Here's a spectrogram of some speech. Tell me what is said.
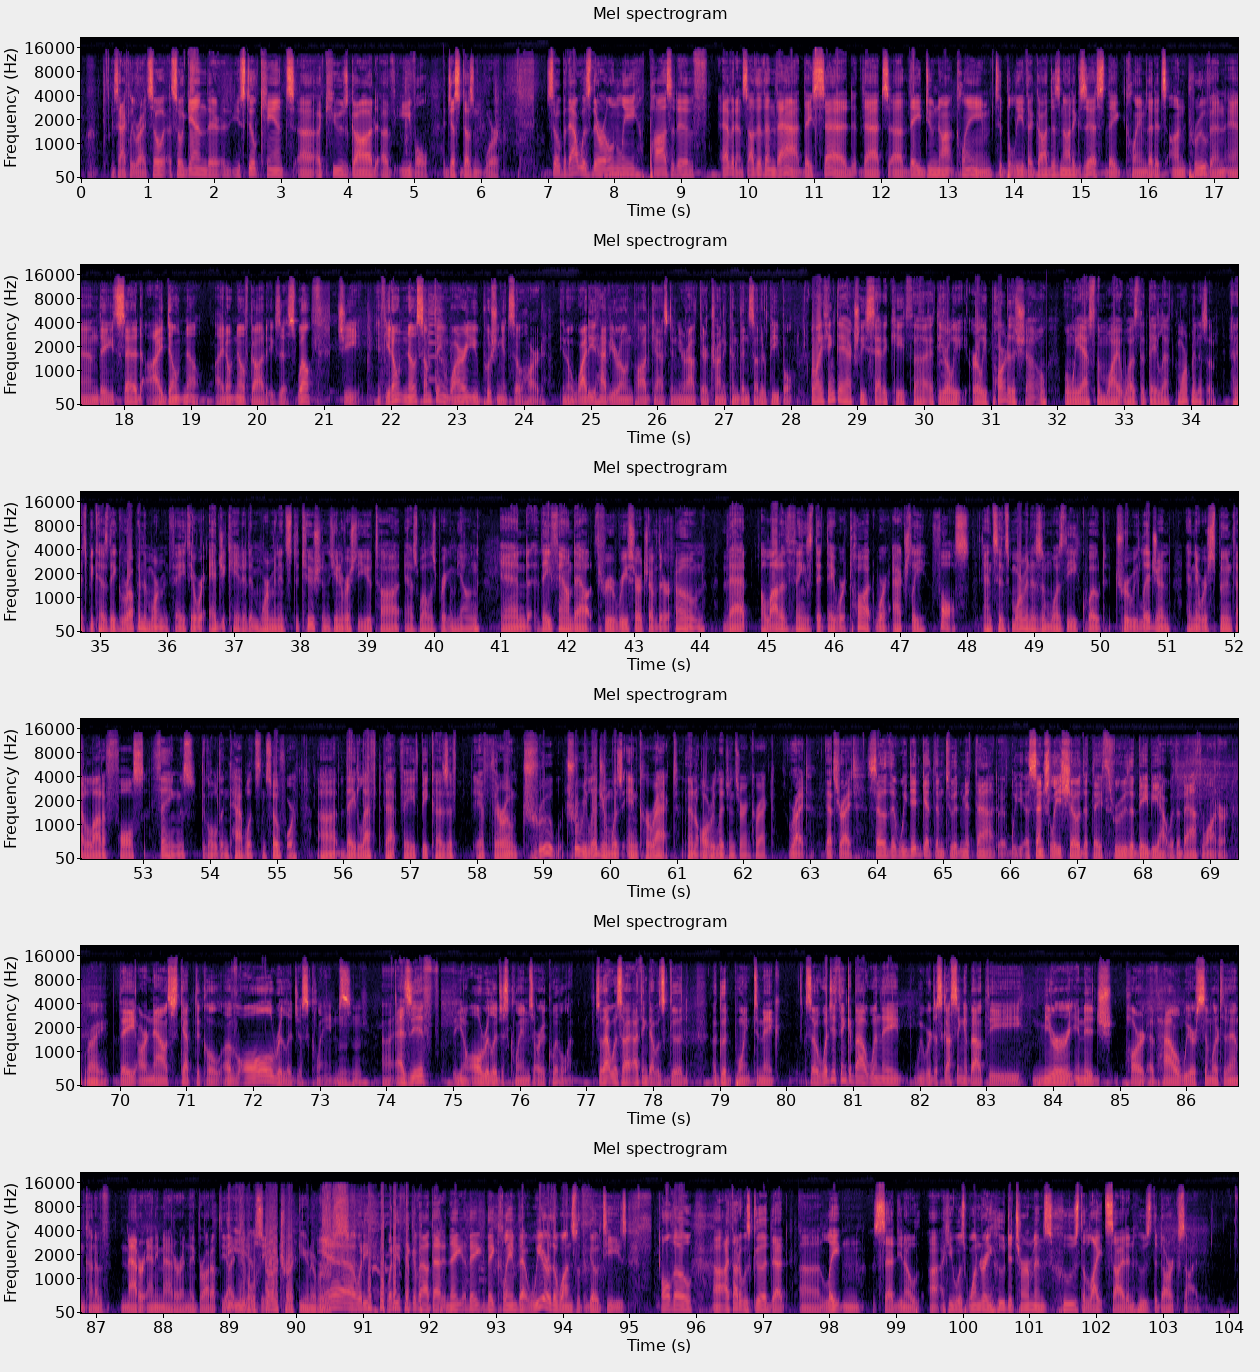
Exactly right. So, so again, there you still can't uh, accuse God of evil. It just doesn't work. So, but that was their only positive evidence. Other than that, they said that uh, they do not claim to believe that God does not exist. They claim that it's unproven, and they said, "I don't know. I don't know if God exists." Well, gee, if you don't know something, why are you pushing it so hard? You know, why do you have your own podcast and you're out there trying to convince other people? Well, I think they actually said it, Keith, uh, at the early early part of the show when we asked them why it was that they left Mormonism, and it's because they grew up in the Mormon faith. They were educated at Mormon institutions, University of Utah as well as Brigham Young, and they found out through research of their own that a lot of the things that they were taught were actually false. And since Mormonism was the quote true religion, and they were spoon fed a lot of false things, the golden tablets and so forth, uh, they left that faith because if if their own true true religion was incorrect, then all religions are incorrect. Right. That's right. So that we did get them to admit that. We essentially showed that they threw the baby out with the bathwater. Right. They are now skeptical of all religious claims, uh, as if you know all religious claims are equivalent. So that was, I I think, that was good, a good point to make. So, what do you think about when they we were discussing about the mirror image part of how we are similar to them, kind of matter antimatter, and they brought up the, The idea evil of the- Star Trek universe. yeah, what do you what do you think about that? And they they they claimed that we are the ones with the goatees. Although uh, I thought it was good that uh, Leighton said, you know, uh, he was wondering who determines who's the light side and who's the dark side.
